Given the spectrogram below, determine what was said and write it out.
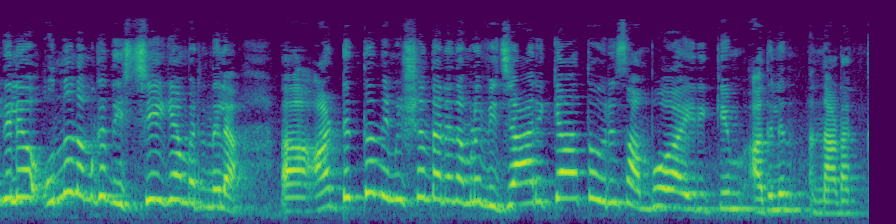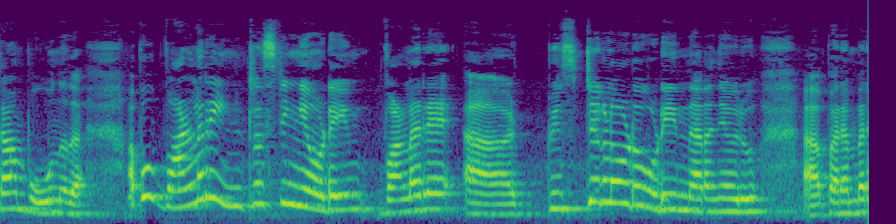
ഇതിൽ ഒന്നും നമുക്ക് നിശ്ചയിക്കാൻ പറ്റുന്നില്ല. അടുത്ത നിമിഷം തന്നെ നമ്മൾ വിചാരിക്കാത്ത ഒരു സംഭവമായിരിക്കും അതിൽ നടക്കാൻ പോകുന്നത്. അപ്പോൾ വളരെ ഇൻട്രസ്റ്റിങ്ങോടെയും വളരെ ട്വിസ്റ്റുകളോടുകൂടിയും നിറഞ്ഞ ഒരു പരമ്പര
